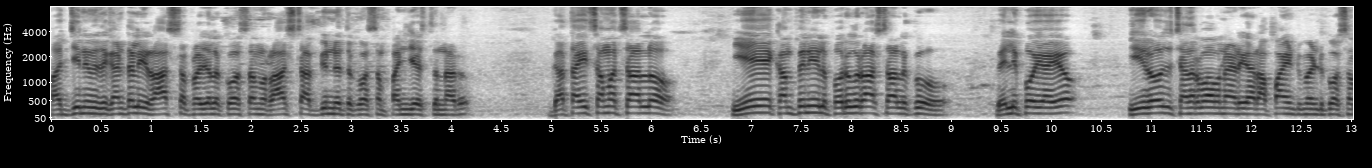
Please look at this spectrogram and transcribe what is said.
పద్దెనిమిది గంటలు ఈ రాష్ట్ర ప్రజల కోసం రాష్ట్ర అభ్యున్నతి కోసం పనిచేస్తున్నారు. గత ఐదు సంవత్సరాల్లో ఏ కంపెనీలు పొరుగు రాష్ట్రాలకు వెళ్ళిపోయాయో ఈరోజు చంద్రబాబు నాయుడు గారు అపాయింట్మెంట్ కోసం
